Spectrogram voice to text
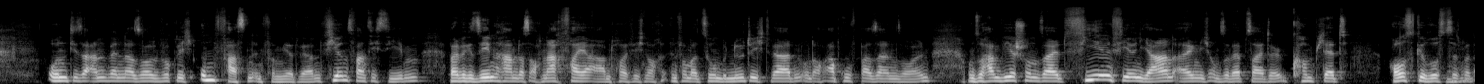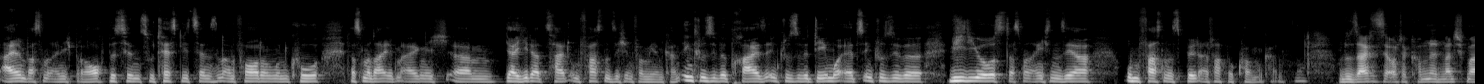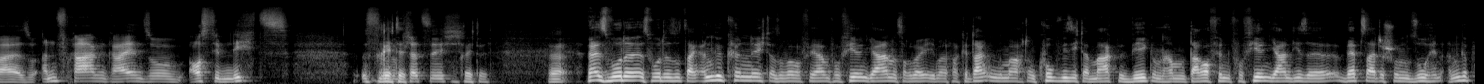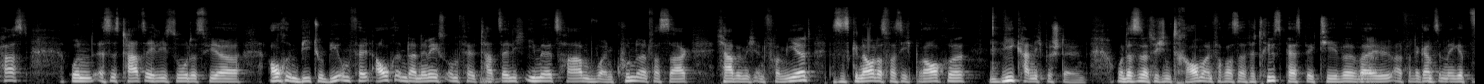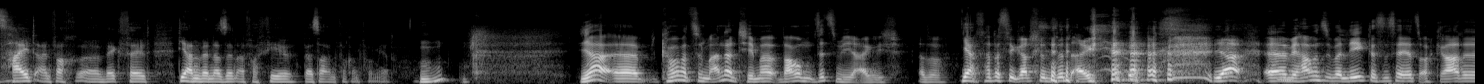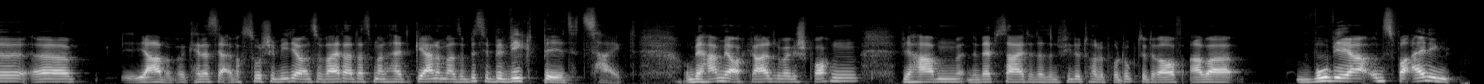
Und dieser Anwender soll wirklich umfassend informiert werden, 24-7, weil wir gesehen haben, dass auch nach Feierabend häufig noch Informationen benötigt werden und auch abrufbar sein sollen. Und so haben wir schon seit vielen, vielen Jahren eigentlich unsere Webseite komplett ausgerüstet mhm. mit allem, was man eigentlich braucht, bis hin zu Testlizenzen, Anforderungen und Co., dass man da eben eigentlich ähm, ja jederzeit umfassend sich informieren kann, inklusive Preise, inklusive Demo-Apps, inklusive Videos, dass man eigentlich ein sehr umfassendes Bild einfach bekommen kann. Ne? Und du sagtest ja auch, da kommen dann manchmal so Anfragen rein, so aus dem Nichts. Ist richtig, so plötzlich. Richtig. Ja. Ja, es, wurde, es wurde sozusagen angekündigt, also wir haben vor vielen Jahren uns darüber eben einfach Gedanken gemacht und guckt, wie sich der Markt bewegt und haben daraufhin vor vielen Jahren diese Webseite schon so hin angepasst. Und es ist tatsächlich so, dass wir auch im B2B-Umfeld, auch im Dynamics-Umfeld tatsächlich E-Mails haben, wo ein Kunde einfach sagt, ich habe mich informiert, das ist genau das, was ich brauche, wie kann ich bestellen? Und das ist natürlich ein Traum einfach aus der Vertriebsperspektive, weil ja. einfach eine ganze Menge Zeit einfach äh, wegfällt. Die Anwender sind einfach viel besser einfach informiert. Mhm. Ja, äh, kommen wir mal zu einem anderen Thema. Warum sitzen wir hier eigentlich? Also, ja. was hat das hier ganz schön Sinn eigentlich? ja, äh, wir haben uns überlegt, das ist ja jetzt auch gerade, äh, ja, man kennt das ja einfach Social Media und so weiter, dass man halt gerne mal so ein bisschen Bewegtbild zeigt. Und wir haben ja auch gerade drüber gesprochen, wir haben eine Webseite, da sind viele tolle Produkte drauf, aber wo wir ja uns vor allen Dingen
